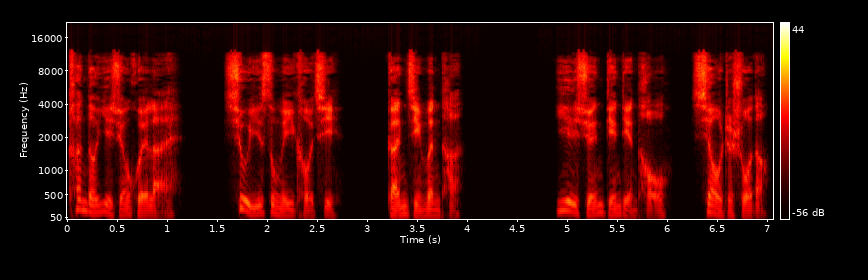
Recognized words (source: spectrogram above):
看到叶璇回来，秀姨松了一口气，赶紧问他。叶璇点点头，笑着说道：“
